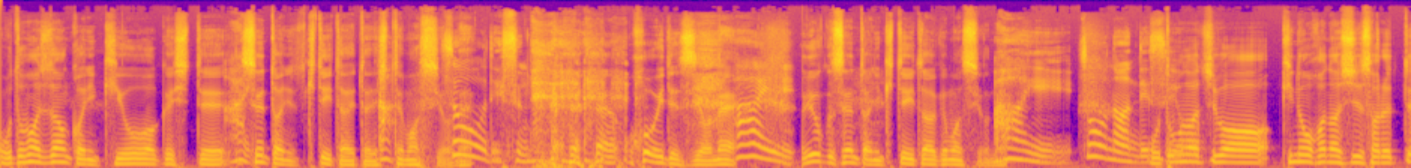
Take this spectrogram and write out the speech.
お友達なんかに気を分けして、はい、センターに来ていただいたりしてますよね。そうですね。多いですよね、はい、よくセンターに来ていただけますよね。はい。そうなんですお友達は昨日お話しされて？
